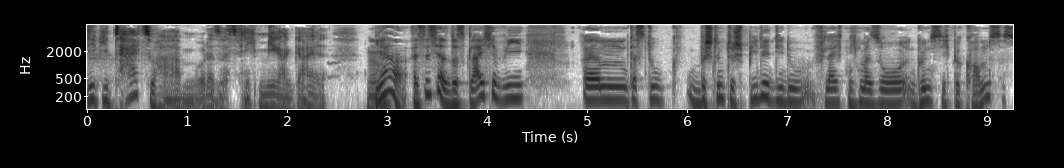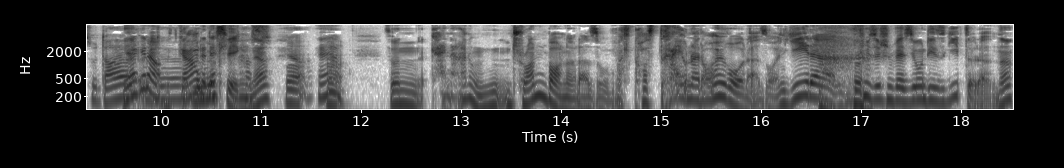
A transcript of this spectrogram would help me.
digital zu haben oder so, das finde ich mega geil. Ne? Ja, es ist ja das gleiche wie, ähm, dass du bestimmte Spiele, die du vielleicht nicht mal so günstig bekommst, dass du da. Ja, genau, äh, gerade deswegen, hast. ne? Ja, ja. ja so ein, keine Ahnung, ein Tronbon oder so, was kostet 300 Euro oder so, in jeder physischen Version, die es gibt, oder, ne?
